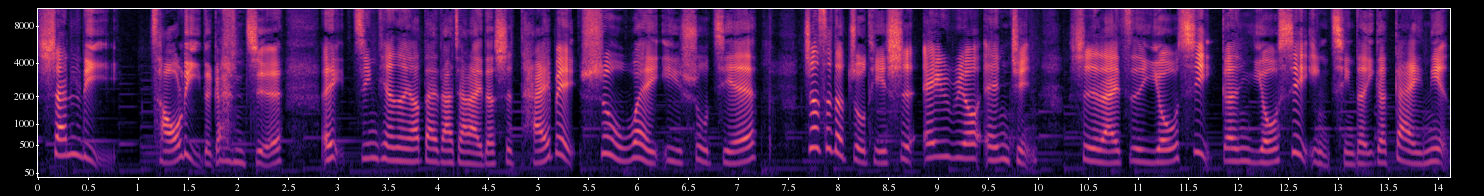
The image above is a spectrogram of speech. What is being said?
山里草里的感觉。哎，今天呢，要带大家来的是台北数位艺术节。这次的主题是 Aerial Engine，是来自游戏跟游戏引擎的一个概念。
